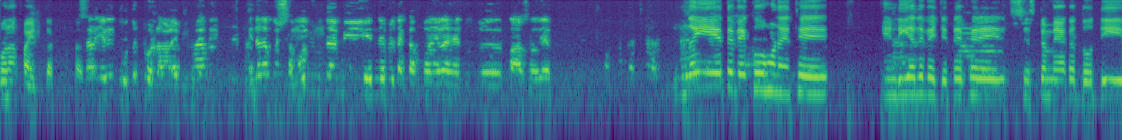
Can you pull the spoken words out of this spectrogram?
ਉਹਨਾਂ ਫਾਈਟ ਕਰਨਾ ਸਰ ਜਿਹੜੇ ਦੁੱਧ ਢੋਲਾਂ ਵਾਲੇ ਪੀਂਦੇ ਨੇ ਇਹਨਾਂ ਦਾ ਕੁਝ ਸਮਾਂ ਵੀ ਹੁੰਦਾ ਵੀ ਇੰਨੇ ਵਜੇ ਤੱਕ ਆਪਾਂ ਜਿਹੜਾ ਹੈ ਦੁੱਧ ਪਾ ਸਕਦੇ ਨਹੀਂ ਇਹ ਤੇ ਵੇਖੋ ਹੁਣ ਇੱਥੇ ਇੰਡੀਆ ਦੇ ਵਿੱਚ ਤੇ ਫਿਰ ਸਿਸਟਮ ਹੈ ਕਿ ਦੁੱਧ ਹੀ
